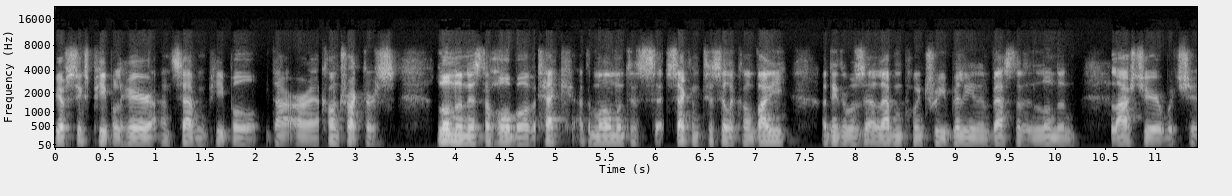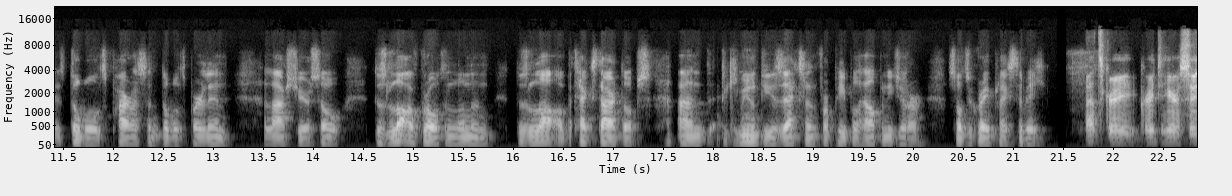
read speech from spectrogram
We have six people here and seven people that are uh, contractors. London is the hub of tech at the moment. It's second to Silicon Valley. I think there was 11.3 billion invested in London last year, which is doubles Paris and doubles Berlin last year. So there's a lot of growth in London. There's a lot of tech startups, and the community is excellent for people helping each other. So it's a great place to be. That's great. Great to hear. So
